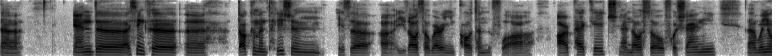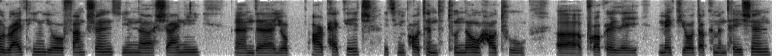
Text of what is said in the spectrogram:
and I think documentation is uh, is also very important for R package and also for Shiny. Uh, when you're writing your functions in uh, Shiny and uh, your R package, it's important to know how to uh, properly make your documentation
